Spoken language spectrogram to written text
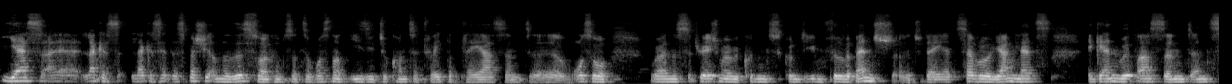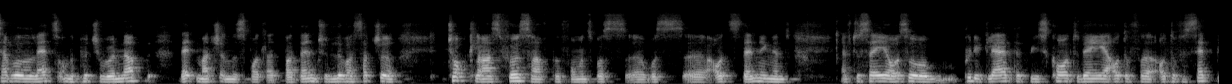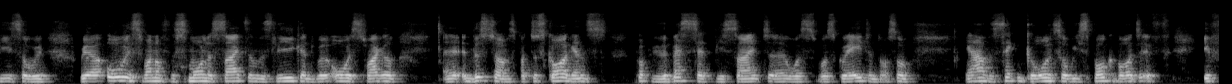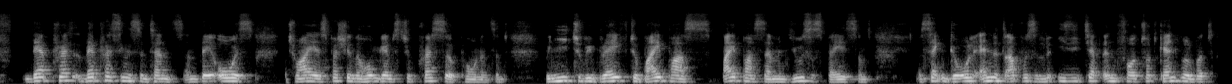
Yes, uh, like I like I said, especially under this circumstance, it was not easy to concentrate the players, and uh, also we're in a situation where we couldn't couldn't even fill the bench uh, today. Had several young lads again with us, and and several lads on the pitch who were not that much in the spotlight. But then to deliver such a top class first half performance was uh, was uh, outstanding, and I have to say also pretty glad that we scored today out of a, out of a set piece. So we we are always one of the smallest sides in this league, and will always struggle uh, in this terms. But to score against probably the best set piece side uh, was was great, and also. Yeah, the second goal. So we spoke about if if their press their pressing is intense and they always try, especially in the home games, to press the opponents. And we need to be brave to bypass bypass them and use the space. And the second goal ended up with an easy tap in for Todd Cantwell, but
